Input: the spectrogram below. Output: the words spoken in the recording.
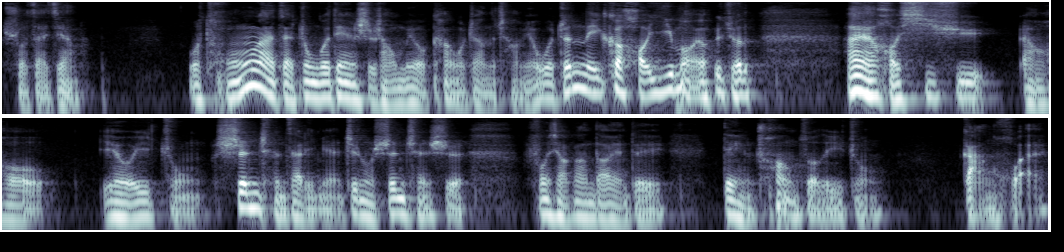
说再见了。”我从来在中国电影史上没有看过这样的场面，我真的一刻好 emo 呀，我觉得，哎呀，好唏嘘，然后也有一种深沉在里面。这种深沉是冯小刚导演对电影创作的一种感怀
